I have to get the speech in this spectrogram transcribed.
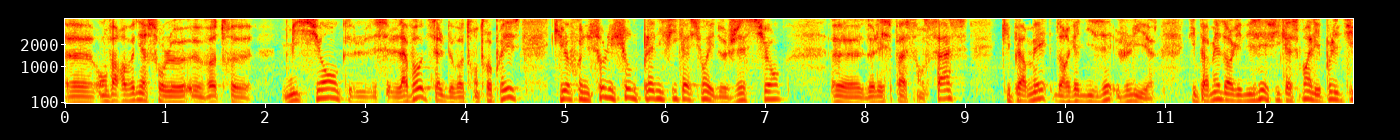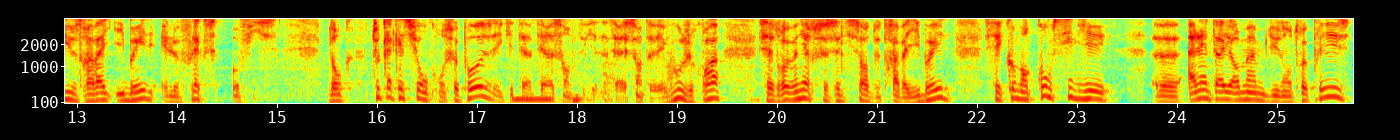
Euh, on va revenir sur le, euh, votre mission, la vôtre, celle de votre entreprise, qui offre une solution de planification et de gestion euh, de l'espace en SaaS qui permet d'organiser, je lis, hein, qui permet d'organiser efficacement les politiques de travail hybride et le flex office. Donc, toute la question qu'on se pose, et qui était intéressante, est intéressante avec vous, je crois, c'est de revenir sur cette histoire de travail hybride, c'est comment concilier euh, à l'intérieur même d'une entreprise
